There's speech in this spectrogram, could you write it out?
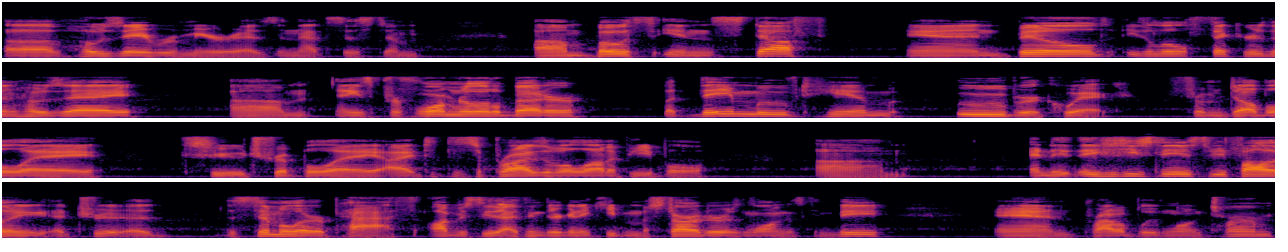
of Jose Ramirez in that system, um, both in stuff and build. He's a little thicker than Jose, um, and he's performed a little better. But they moved him uber quick from Double A to Triple A, to the surprise of a lot of people. Um, and it, he seems to be following a, a, the similar path. Obviously, I think they're going to keep him a starter as long as can be, and probably long term.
